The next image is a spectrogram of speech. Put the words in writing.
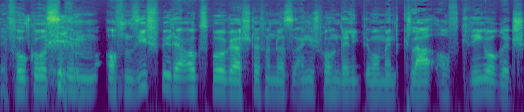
Der Fokus im Offensivspiel der Augsburger, Stefan, du hast es angesprochen, der liegt im Moment klar auf Gregoritsch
